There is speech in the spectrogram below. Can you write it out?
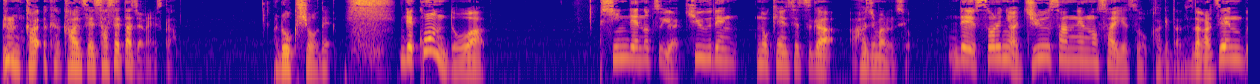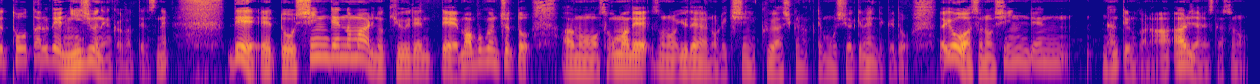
完成させたじゃないですか。6章で。で、今度は、神殿の次は宮殿の建設が始まるんですよ。で、それには13年の歳月をかけたんです。だから全部トータルで20年かかってるんですね。で、えっと、神殿の周りの宮殿って、まあ僕ちょっと、あの、そこまでそのユダヤの歴史に詳しくなくて申し訳ないんだけど、要はその神殿、なんていうのかな、あるじゃないですか、その、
